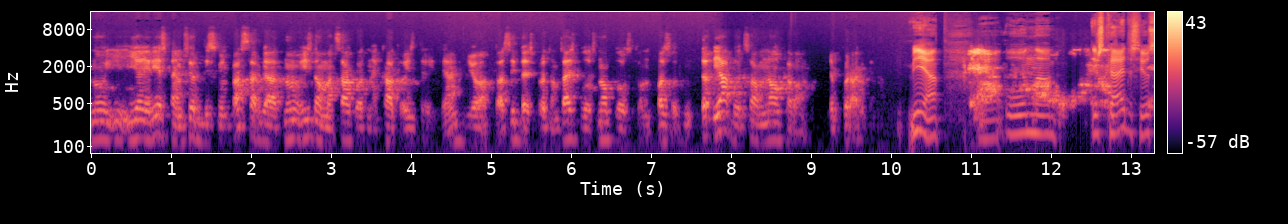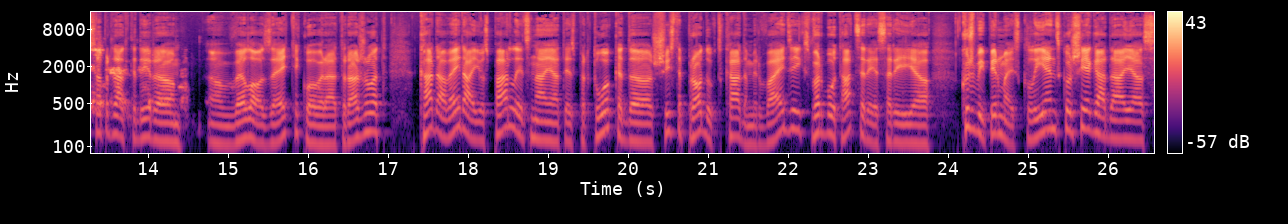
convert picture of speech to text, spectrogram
nu, ja ir iespējams juridiski viņu pasargāt, nu, izdomāt sākotnēji, kā to izdarīt. Ja? Jo tās idejas, protams, aizplūst, noplūst un pazūd. Jābūt savam naukavam, jebkurā gadījumā. Jā, un uh, ir skaidrs, jūs sapratāt, ka ir uh, velo zeķi, ko varētu ražot. Kādā veidā jūs pārliecinājāties par to, ka uh, šis produkts kādam ir vajadzīgs? Varbūt atceries arī, uh, kurš bija pirmais klients, kurš iegādājās,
